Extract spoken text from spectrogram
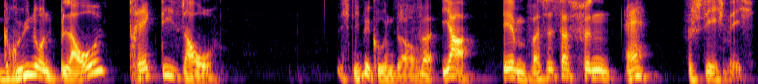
grün und blau trägt die Sau. Ich liebe grün-blau. Ja, eben. Was ist das für ein. Hä? Verstehe ich nicht.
